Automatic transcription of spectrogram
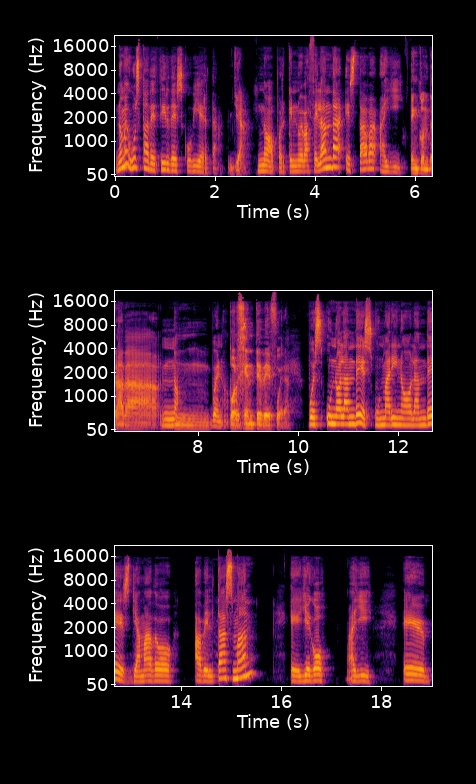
No me gusta decir descubierta. ya. No, porque Nueva Zelanda estaba allí. Encontrada No. mm, Bueno, por pues- gente de fuera. Pues un holandés, un marino holandés llamado Abel Tasman, eh, llegó allí. Eh,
